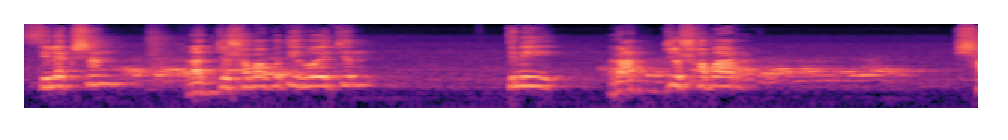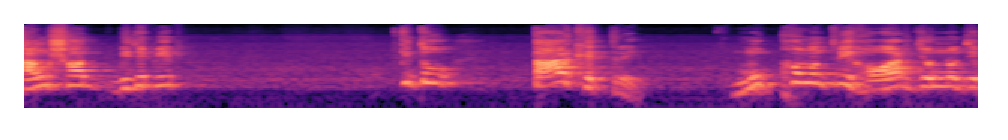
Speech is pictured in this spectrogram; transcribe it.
সিলেকশন, রাজ্য সভাপতি হয়েছেন। তিনি রাজ্যসভার সাংসদ, বিজেপির। কিন্তু তার ক্ষেত্রে মুখ্যমন্ত্রী হওয়ার জন্য যে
